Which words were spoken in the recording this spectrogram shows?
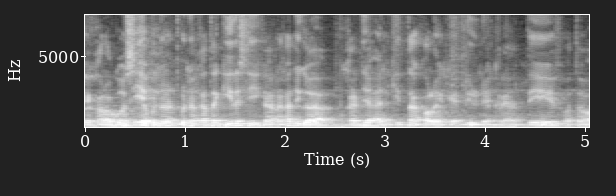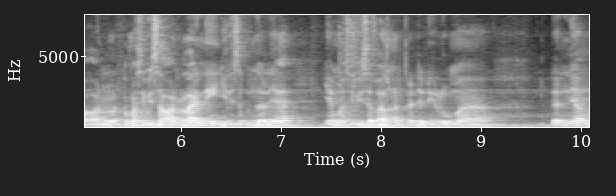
ya kalau gue sih ya bener-bener kata Giri sih karena kan juga pekerjaan kita kalau yang kayak di dunia kreatif atau online kan masih bisa online nih jadi sebenarnya ya masih bisa banget kerja di rumah dan yang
